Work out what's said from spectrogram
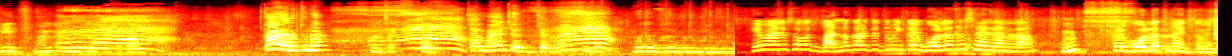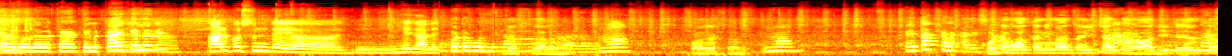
घे. म्हणलं मी दोन मिनिटं थांब. काय झालं तुला? चल चल चल. माय चल चल माय चल बुधू बुधू बुधू बुधू बुधू हे माझ्यासोबत भांडणं करते तुम्ही काही बोलतच नाही त्यांना. काही बोलत नाही तुम्ही काय त्यांना. बोलायला काय केलं काय केलं रे? कालपासून ते अं, हे झालं. खोटं बोलली ना जास्त झालं. मग हो, झालं. मग हे टाक त्याला खाली. खोटं बोलताना माणसाने विचार करावा आधी त्याच्यानंतर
